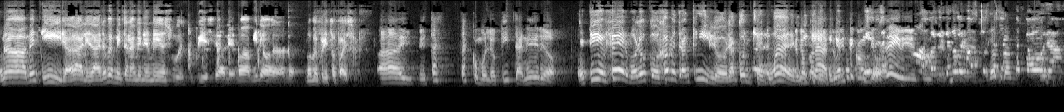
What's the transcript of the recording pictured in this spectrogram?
No, mentira, dale, dale, no me metan a mí en el medio de su estupidez, dale. No, a mí no, no, no me presto para eso. Ay, estás, estás como loquita, negro. Estoy enfermo, loco, déjame tranquilo, la concha de tu madre. Pero ¿qué pará, tuviste con David. No, porque no me anda- ahora.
